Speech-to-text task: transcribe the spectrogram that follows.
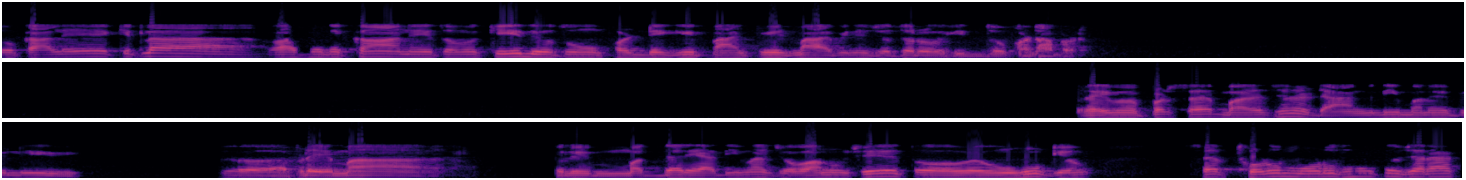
તો કાલે કેટલા વાગે કાં ને તમે કહી દો તો હું ફરડે કે પાંચ મિનિટમાં આવીને જતો રહું કીધો ફટાફટ. રહી પણ સાહેબ, મારે છે ને ડાંગની મને પેલી આપણે એમાં પેલી મતદાર યાદીમાં જવાનું છે, તો હવે હું શું કહું? સાહેબ, થોડું મોડું થાય તો જરાક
